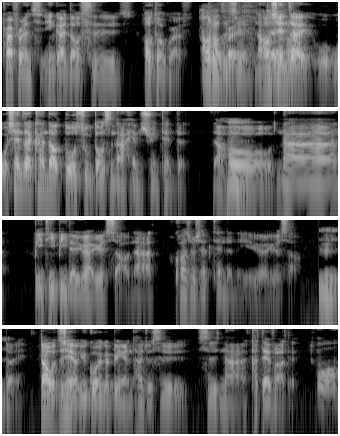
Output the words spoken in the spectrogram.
preference 应该都是 autograft，autograft。然后现在我我现在看到多数都是拿 hamstring tendon。然后拿 BTB 的越来越少，拿 quadriceps tendon 的也越来越少。嗯，对。但我之前有遇过一个病人，他就是是拿 cadaver 的。哦。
